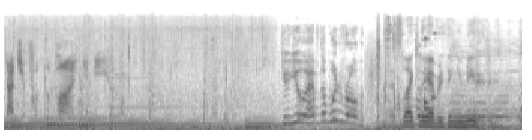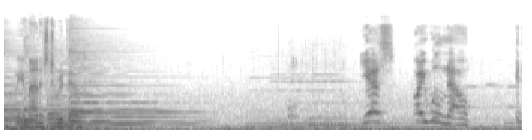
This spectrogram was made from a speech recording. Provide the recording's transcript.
Got you for the pine you need. Do you have the wood, Rob? That's likely everything you needed. Will you manage to rebuild? Yes, I will now. It-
